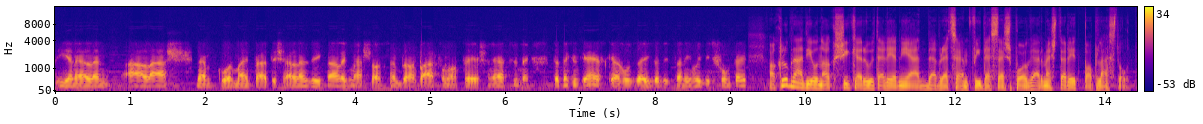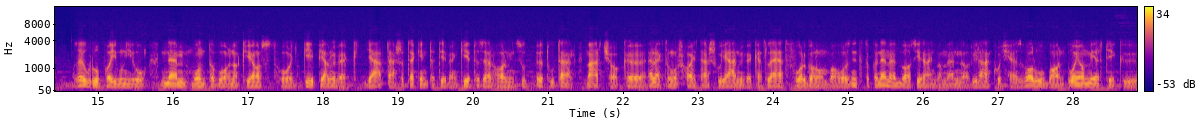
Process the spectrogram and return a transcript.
Ilyen ellenállás nem kormánypárt és ellenzék áll egymással szemben, a pártvonalak teljesen eltűnnek. Tehát nekünk ehhez kell hozzáigazítani, hogy mit fogunk tenni. A Klubrádiónak sikerült elérnie Debrecen Fideszes polgármesterét Paplászlót. Az Európai Unió nem mondta volna ki azt, hogy gépjárművek gyártása tekintetében 2035 után már csak elektromos hajtású járműveket lehet forgalomba hozni, tehát akkor nem ebbe az irányba menne a világ, hogyha ez valóban olyan mértékű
